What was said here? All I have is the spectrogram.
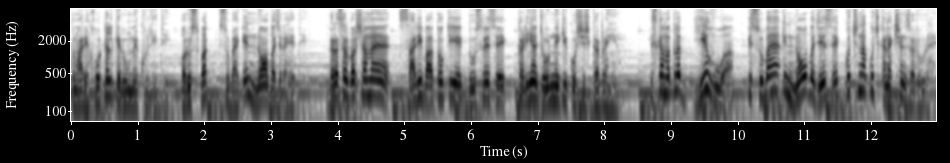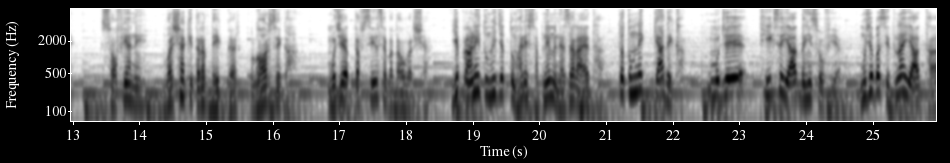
तुम्हारे होटल के रूम में खुली थी और उस वक्त सुबह के नौ बज रहे थे। दरअसल वर्षा, मैं सारी बातों की एक दूसरे से कड़ियाँ जोड़ने की कोशिश कर रही हूँ। इसका मतलब ये हुआ कि सुबह के नौ बजे से कुछ ना कुछ कनेक्शन ज़रूर है। सोफिया ने वर्षा की तरफ़ देखकर गौर से कहा, मुझे अब तफसील से बताओ वर्षा ये प्राणी तुम्हें जब तुम्हारे सपने में नज़र आया था तो तुमने क्या देखा? मुझे ठीक से याद नहीं, सोफिया। मुझे बस इतना याद था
